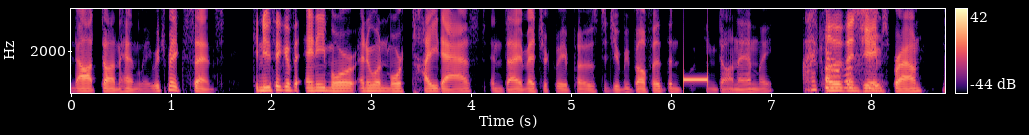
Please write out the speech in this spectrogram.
not Don Henley, which makes sense. Can you think of any more anyone more tight assed and diametrically opposed to Jimmy Buffett than Don Henley? Other than almost see- James Brown.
